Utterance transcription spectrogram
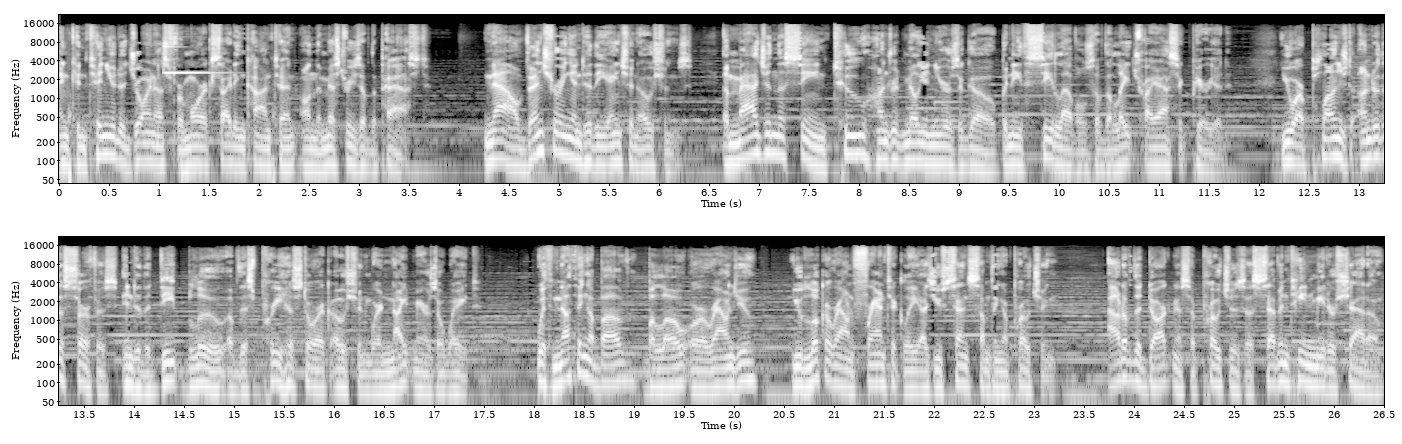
and continue to join us for more exciting content on the mysteries of the past. Now, venturing into the ancient oceans, Imagine the scene 200 million years ago beneath sea levels of the late Triassic period. You are plunged under the surface into the deep blue of this prehistoric ocean where nightmares await. With nothing above, below, or around you, you look around frantically as you sense something approaching. Out of the darkness approaches a 17-meter shadow,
